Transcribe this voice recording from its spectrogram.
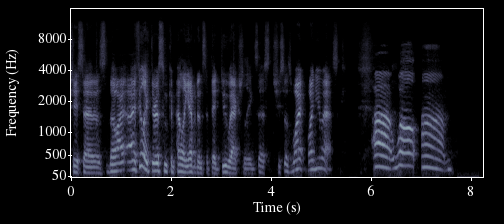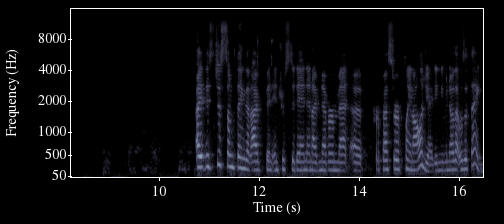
she says, though I, I feel like there is some compelling evidence that they do actually exist." She says, "Why? Why do you ask?" Uh, well, um, I, it's just something that I've been interested in, and I've never met a professor of planology. I didn't even know that was a thing.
